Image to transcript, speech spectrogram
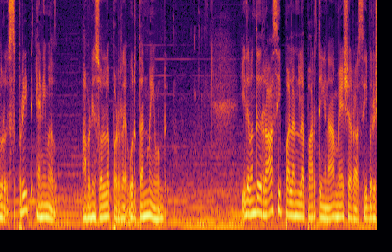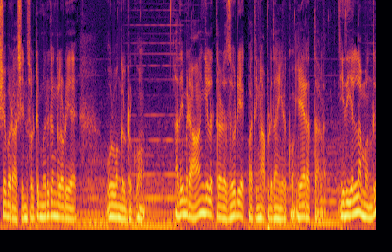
ஒரு ஸ்பிரிட் அனிமல் அப்படின்னு சொல்லப்படுற ஒரு தன்மை உண்டு. இதை வந்து ராசி பலனில் பார்த்தீங்கன்னா மேஷ ராசி ரிஷப ராசின்னு சொல்லிட்டு மிருகங்களுடைய உருவங்கள் இருக்கும். அதேமாதிரி ஆங்கிலத்தோட ஜோடியக் பார்த்தீங்கன்னா அப்படி தான் இருக்கும் ஏறத்தாழ. இது எல்லாம் வந்து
